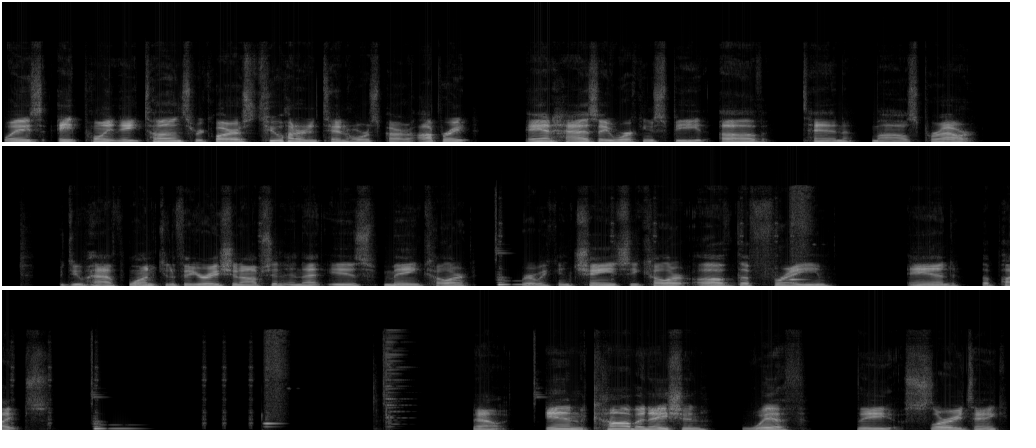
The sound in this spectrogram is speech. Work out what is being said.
weighs 8.8 tons, requires 210 horsepower to operate, and has a working speed of 10 miles per hour. We do have one configuration option, and that is main color, where we can change the color of the frame and the pipes. Now, in combination with the slurry tank,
